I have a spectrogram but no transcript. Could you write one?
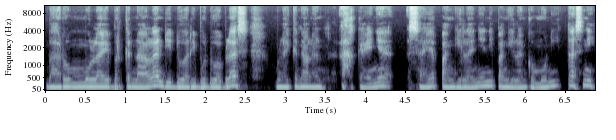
Baru mulai berkenalan di 2012, mulai kenalan, ah kayaknya saya panggilannya ini panggilan komunitas nih.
